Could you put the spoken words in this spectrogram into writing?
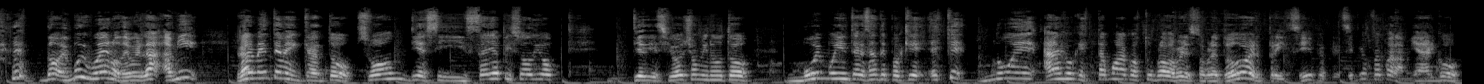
no, es muy bueno, de verdad. A mí realmente me encantó. Son 16 episodios de 18 minutos. Muy, muy interesante porque es que no es algo que estamos acostumbrados a ver, sobre todo el principio. El principio fue para mí algo,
